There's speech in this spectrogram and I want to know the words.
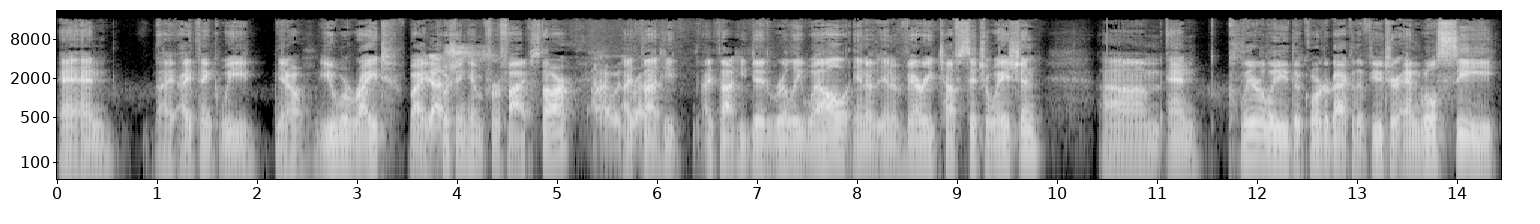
And, and I, I think we, you know, you were right by Yes. pushing him for five star. I was I right. thought he, I thought he did really well in a in a very tough situation, um, and clearly the quarterback of the future. And we'll see.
